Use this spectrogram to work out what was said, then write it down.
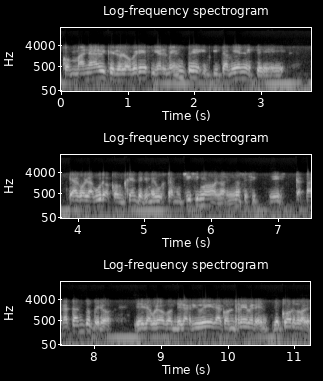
con Manal, que lo logré finalmente, y, también este hago laburos con gente que me gusta muchísimo, no, sé si es para tanto, pero he laburado con De la Rivera, con Reverence de Córdoba, de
